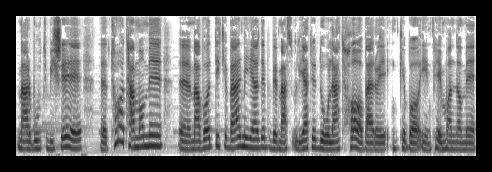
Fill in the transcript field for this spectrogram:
مربوط میشه تا تمام موادی که برمیگرده به مسئولیت دولت ها برای اینکه با این پیمان نامه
